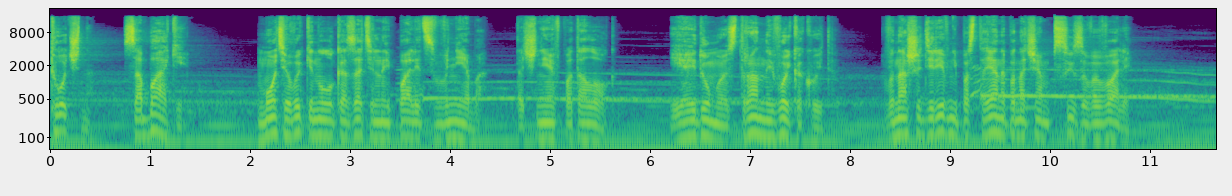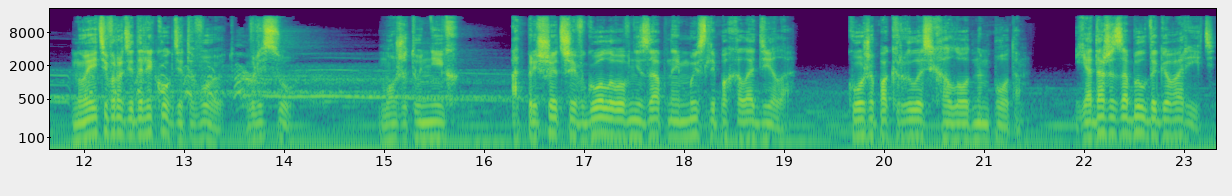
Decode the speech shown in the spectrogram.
«Точно, собаки!» Мотя выкинул указательный палец в небо, точнее в потолок. Я и думаю, странный вой какой-то. В нашей деревне постоянно по ночам псы завывали. Но эти вроде далеко где-то воют, в лесу. Может, у них... От пришедшей в голову внезапной мысли похолодело. Кожа покрылась холодным потом. Я даже забыл договорить,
